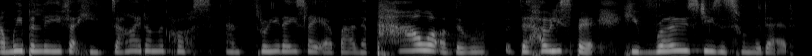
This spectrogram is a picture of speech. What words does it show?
And we believe that he died on the cross, and three days later, by the power of the, the Holy Spirit, he rose Jesus from the dead.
